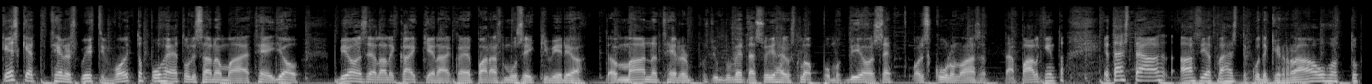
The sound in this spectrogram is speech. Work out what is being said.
Keskeytti Taylor Swiftin voittopuhe tuli sanomaan, sanomaan, että hei joo, Beyoncélla oli kaikkien aikojen paras musiikkivideo. Mä annan Taylor vetää sun ihan just loppuun, mutta Beyoncé olisi kuulunut ansata tämä palkinto. Ja tästä asiat vähän sitten kuitenkin rauhoittu,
